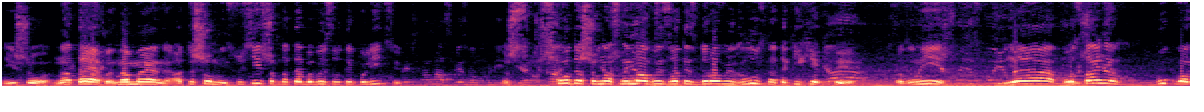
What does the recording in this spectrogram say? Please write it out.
І що? На тебе, на мене. А ти що, мій сусід, щоб на тебе визвати поліцію? Ти ж на нас визвав поліцію. Ш- Я чекаю. Шкода, що в нас нема визвати здоровий глузд на таких, як ти. Розумієш? Я остання буква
